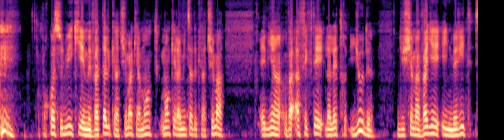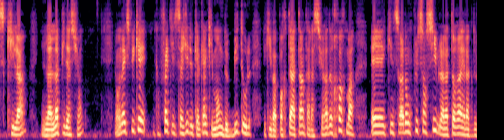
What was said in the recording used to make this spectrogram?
pourquoi celui qui aimait Vatel Kirachema, qui a manqué la mitzvah de Kirachema, eh bien, va affecter la lettre Yud du schéma vaillé et il mérite ce qu'il a, la lapidation. Et on a expliqué qu'en fait, il s'agit de quelqu'un qui manque de bitoul et qui va porter atteinte à la sphère de Chorma et qui ne sera donc plus sensible à la Torah et à la. Nous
